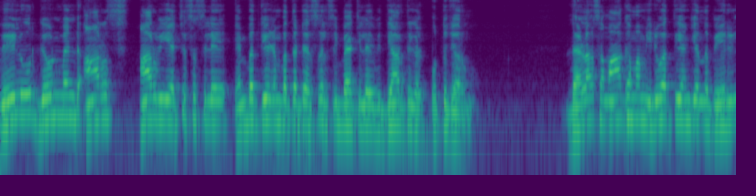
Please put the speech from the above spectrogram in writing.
Velur government R S R V H S എസിലെ എൺപത്തിയേഴ് എൺപത്തെട്ട് എസ് എൽ സി ബാച്ചിലെ വിദ്യാർത്ഥികൾ ഒത്തുചേർന്നു. ദള സമാഗമം ഇരുപത്തിയഞ്ച് എന്ന പേരിൽ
